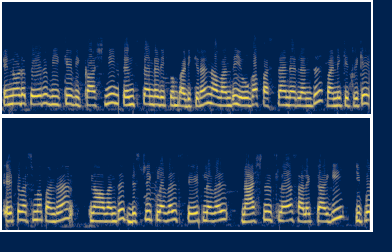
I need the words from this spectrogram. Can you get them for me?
என்னோட பேரு V. K. Vikashni. Tenth standard இப்போ படிக்கிறேன். நான் வந்து யோகா ஃபர்ஸ்ட் ஸ்டாண்டர்ட்லேருந்து பண்ணிக்கிட்டு இருக்கேன். எட்டு வருஷமா பண்றேன். நான் வந்து டிஸ்ட்ரிக்ட் லெவல் ஸ்டேட் லெவல் நேஷ்னல்ஸில் செலக்ட் ஆகி இப்போ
